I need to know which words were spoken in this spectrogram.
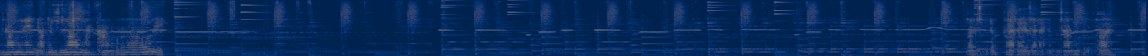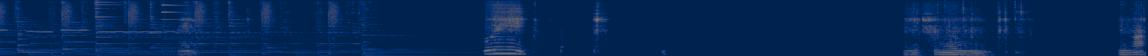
lông này nó bị lông ảo rồi. Qua đây và anh trong được thôi. Nè. Ui. Ừ. Ừm. ngon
